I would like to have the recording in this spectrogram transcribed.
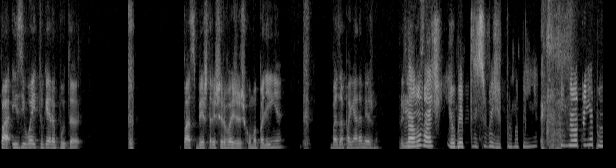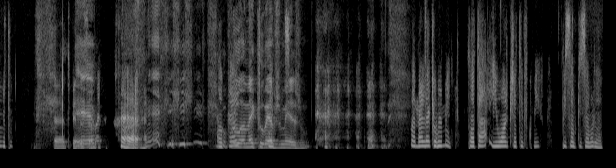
Pá, easy way to get a puta. Pá, se bebes três cervejas com uma palhinha, vais apanhar a mesma. Por exemplo, não, não vais. Eu bebo três cervejas por uma pinha e não apanho a puta. ah, depende da É. cerveja. o Ok. problema é que tu bebes mesmo. A merda é que eu bebo mesmo. Lá está. E o Orc já esteve comigo. E sabe que isso é verdade.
